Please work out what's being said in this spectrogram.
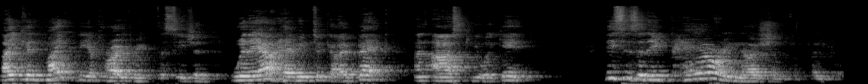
they can make the appropriate decision without having to go back and ask you again. This is an empowering notion for people.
